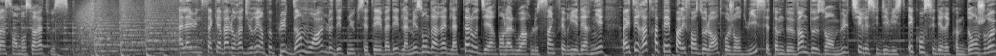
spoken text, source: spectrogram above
Vincent, bonsoir à tous. À la une, sa cavale aura duré un peu plus d'un mois. Le détenu qui s'était évadé de la maison d'arrêt de la Talaudière dans la Loire le 5 février dernier a été rattrapé par les forces de l'ordre aujourd'hui. Cet homme de 22 ans, multirécidiviste et considéré comme dangereux,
